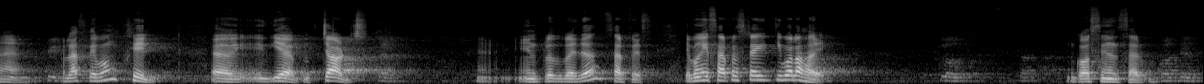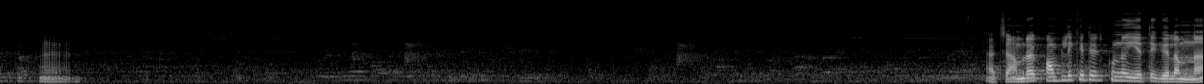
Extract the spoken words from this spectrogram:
হ্যাঁ ফ্লাস্ক এবং ফিল ইয়ে charge enclose by the surface এবং এই সারফেসটাকে কি বলা হয়? গসিয়ান সার গসেন্স আচ্ছা আমরা কমপ্লিকেটেড কোনো ইয়েতে গেলাম না।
